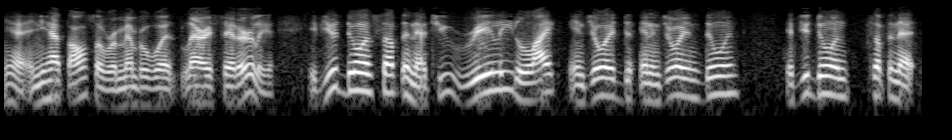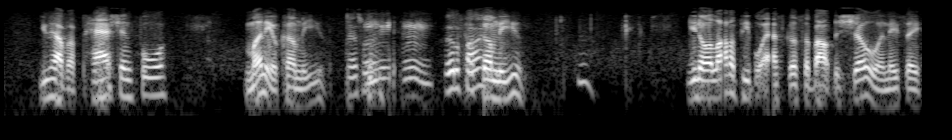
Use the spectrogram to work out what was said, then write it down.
Yeah, and you have to also remember what Larry said earlier. If you're doing something that you really like, enjoy, d- and enjoy doing, if you're doing something that you have a passion for, money will come to you. That's right. hmm It'll It'll find come to you. you. You know, a lot of people ask us about the show, and they say,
